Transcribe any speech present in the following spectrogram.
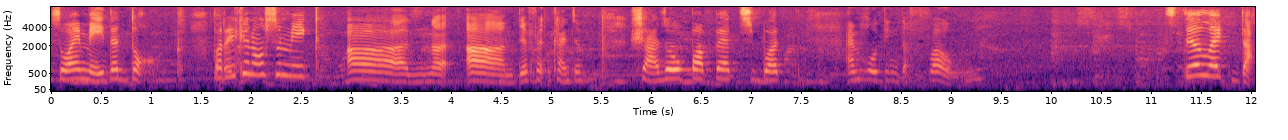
So I made a dog. But I can also make uh, um, different kinds of shadow puppets, but I'm holding the phone. Still like that.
